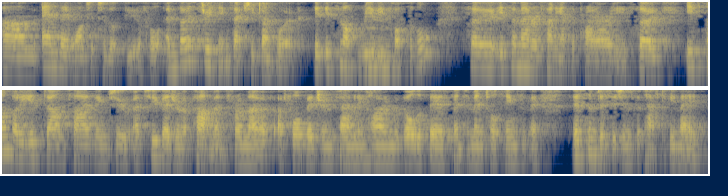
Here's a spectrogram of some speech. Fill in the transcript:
um, and they want it to look beautiful. And those three things actually don't work. It, it's not really mm. possible. So it's a matter of finding out the priorities. So if somebody is downsizing to a two bedroom apartment from a, a four bedroom family home with all of their sentimental things that they, there's some decisions that have to be made.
